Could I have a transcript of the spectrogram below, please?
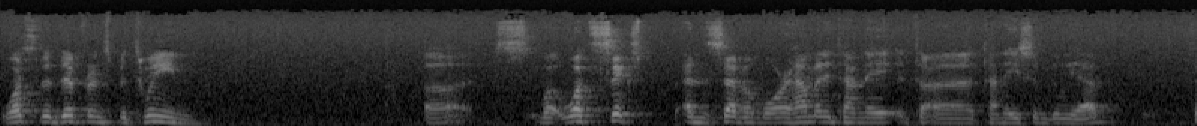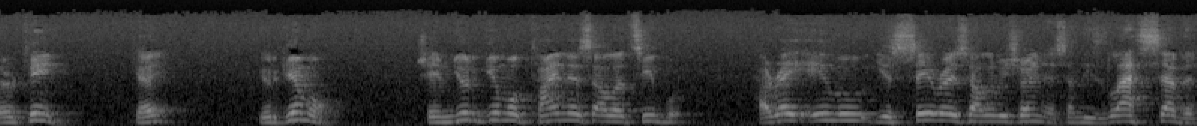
What's the difference between uh, what, what's six and seven more? How many tane, tanesim do we have? Thirteen. Okay? Yud Gimel. Shem Yud Gimel Tainus Elu Yiseres ala. And these last seven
